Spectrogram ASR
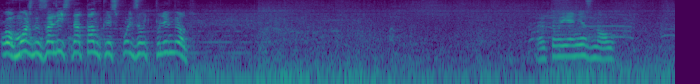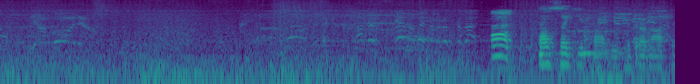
О, можно залезть на танк и использовать пулемет. Этого я не знал. А, Да заебали гранаты.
